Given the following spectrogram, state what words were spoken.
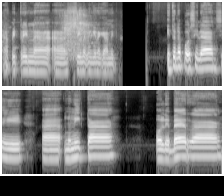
Ah, Pitren na ah, semen ang ginagamit. Ito na po sila si ah, Nonita, Olivera,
